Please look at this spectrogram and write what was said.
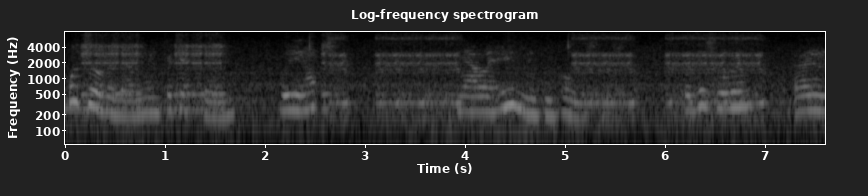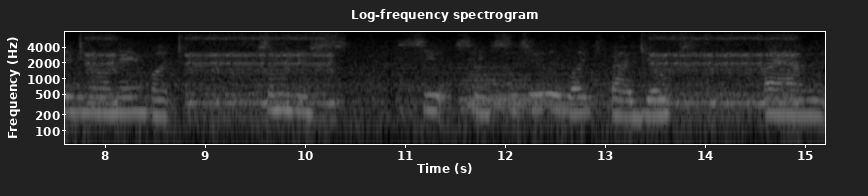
Watch over them and protect them. Will you not? Now I hate making promises. But this woman, I don't even know her name, but someone who sincerely likes bad jokes, I haven't,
